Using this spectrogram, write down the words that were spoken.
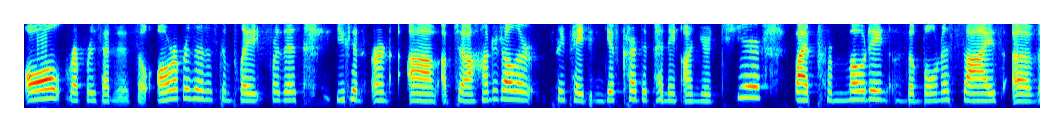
all representatives. So all representatives can play for this. You can earn um, up to a $100 prepaid gift card depending on your tier by promoting the bonus size of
